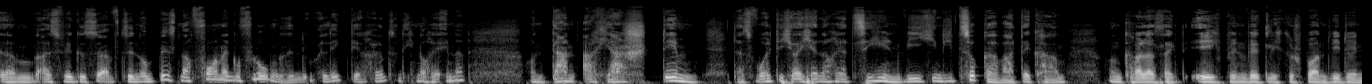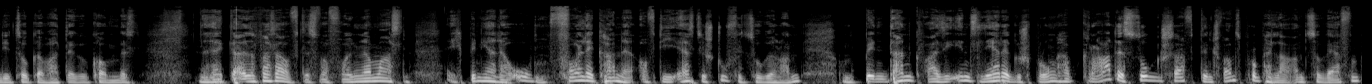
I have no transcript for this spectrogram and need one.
ähm, als wir gesurft sind und bis nach vorne geflogen sind. Überleg dir, kannst du dich noch erinnern? Und dann, ach ja, stimmt, das wollte ich euch ja noch erzählen, wie ich in die Zuckerwatte kam. Und Carla sagt, ich bin wirklich gespannt, wie du in die Zuckerwatte gekommen bist. Sagt er, also pass auf, das war folgendermaßen. Ich bin ja da oben volle Kanne auf die erste Stufe zugerannt und bin dann quasi ins Leere gesprungen, habe gerade so geschafft, den Schwanzpropeller anzuwerfen,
